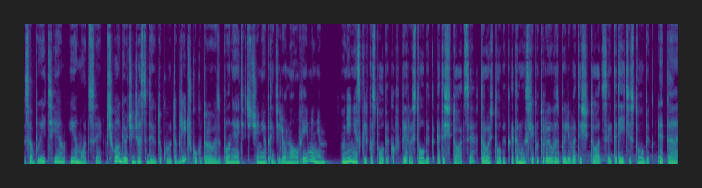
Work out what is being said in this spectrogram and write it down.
событием и эмоцией. Психологи очень часто дают такую табличку, которую вы заполняете в течение определенного времени, в ней несколько столбиков. Первый столбик — это ситуация, второй столбик — это мысли, которые у вас были в этой ситуации, третий столбик — это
